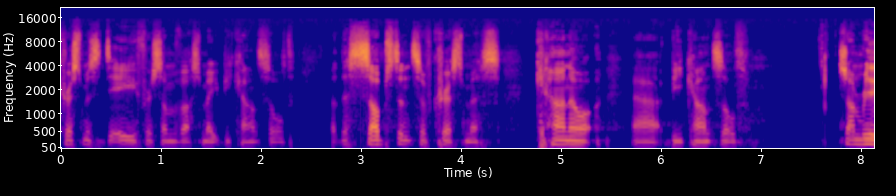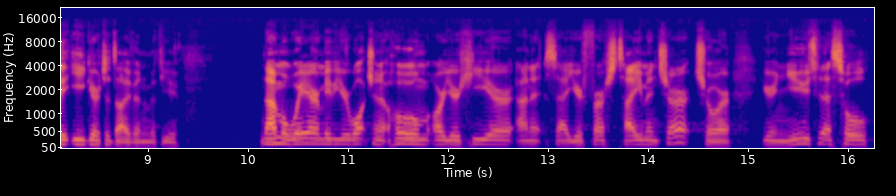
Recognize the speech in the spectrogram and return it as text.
Christmas Day for some of us might be cancelled, that the substance of Christmas cannot uh, be cancelled. So I'm really eager to dive in with you. Now, I'm aware maybe you're watching at home or you're here and it's uh, your first time in church or you're new to this whole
